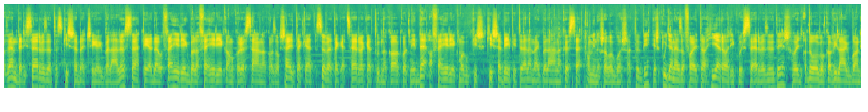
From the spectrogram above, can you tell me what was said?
az emberi szervezet az kisebb egységekből áll össze, például fehérjékből a fehérjék, amikor összeállnak, azok sejteket, szöveteket, szerveket tudnak alkotni, de a fehérjék maguk is kisebb építőelemekből állnak össze, aminosavakból, stb. És ugyanez a fajta hierarchikus szerveződés, hogy a dolgok a világban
